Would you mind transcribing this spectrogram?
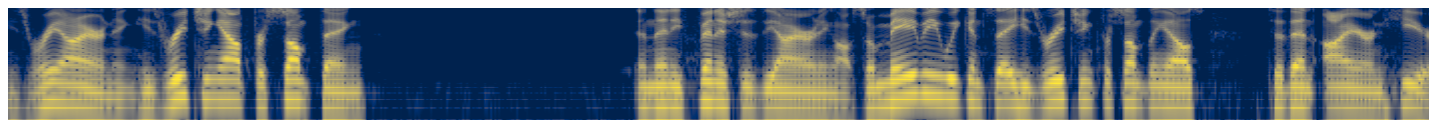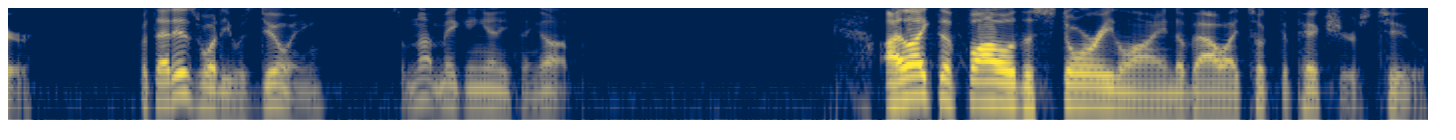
He's re-ironing. He's reaching out for something, and then he finishes the ironing off. So maybe we can say he's reaching for something else to then iron here. But that is what he was doing. So I'm not making anything up. I like to follow the storyline of how I took the pictures too.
